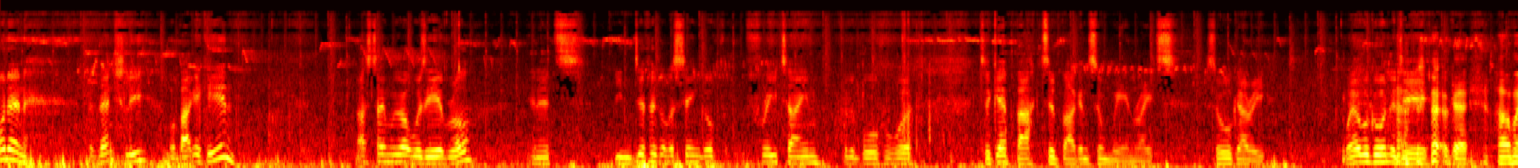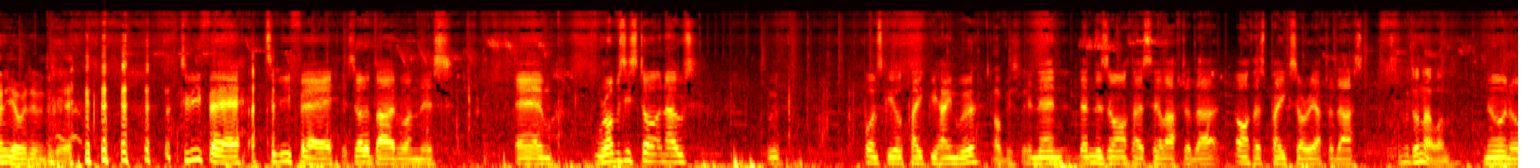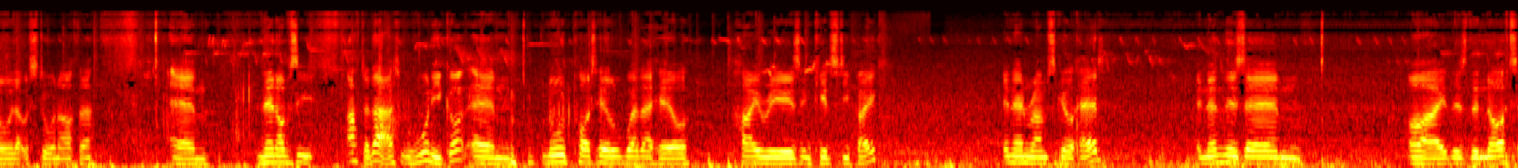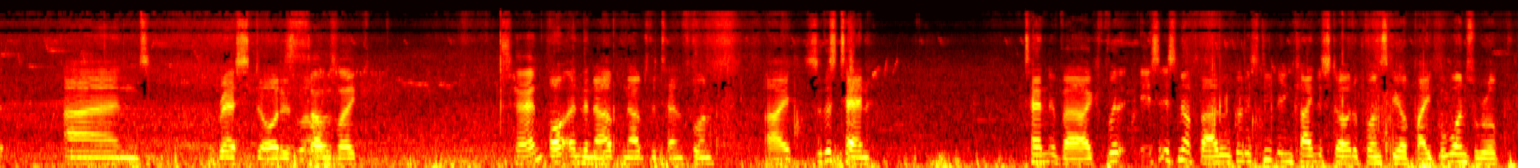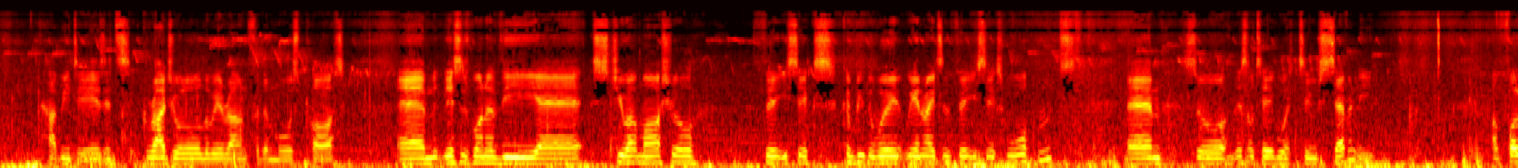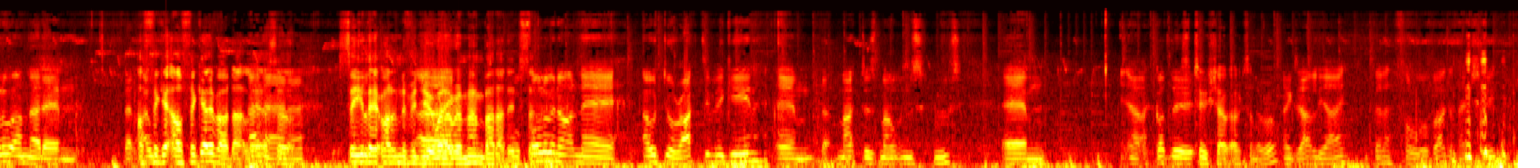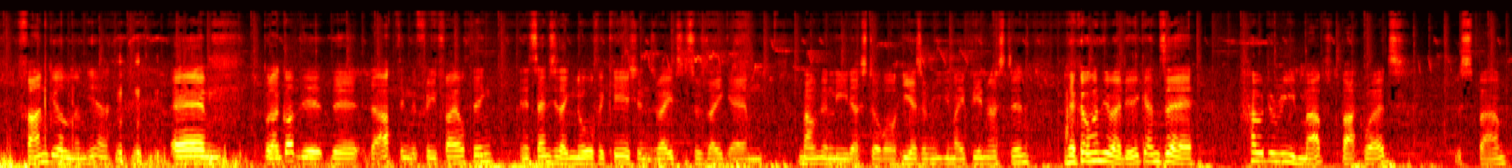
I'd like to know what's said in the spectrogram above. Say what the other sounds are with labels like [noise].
morning. Eventually, we're back again. Last time we were out was April, and it's been difficult to sync up free time for the both of us to get back to bagging some Wainwrights. So, Gary, where are we going today? [laughs] okay, how many are we doing today? [laughs] to be fair, to be fair, it's not a bad one. This, um, we're obviously starting out with Bonscale Pike behind we Obviously. And then then there's Arthur's Hill after that. Arthur's Pike, sorry, after that. Have we done that one? No, no, that was Stone Arthur. Um, and then obviously after that, we've only got um, [laughs] Loadpot Hill, Wether Hill, High Raise and Kidsty Pike. And then Rampsgill Head. And then there's um oh aye, there's the Knott and Rest Dodd as well. Sounds like 10? Oh, and the nab, nab's the tenth one. Aye, so there's 10. 10 to bag, but it's, it's not bad. We've got a steep incline to start up Bonscale Pike, but once we're up, happy days. It's gradual all the way around for the most part. Um, this is one of the uh, Stuart Marshall 36, complete the in 36 walk routes. Um, so this will take us to 70. I'll follow on that. Um, that I'll forget. I'll forget about that later. know, so see you later on in the video when I remember that We're it's following 70. on uh, Outdoor Active again, um, that Matt does mountains route. Um, yeah, I got the... It's two shout outs in a row. Exactly, aye. Better follow her back eventually. [laughs] Fangirling them here. Um, but I got the, the, the app thing, the free trial thing, and it sends you like notifications, right? So it's like um, mountain leader stuff, or here's a route you might be interested in. [laughs] And I got one the idea, and say, how to read maps backwards, with spam.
